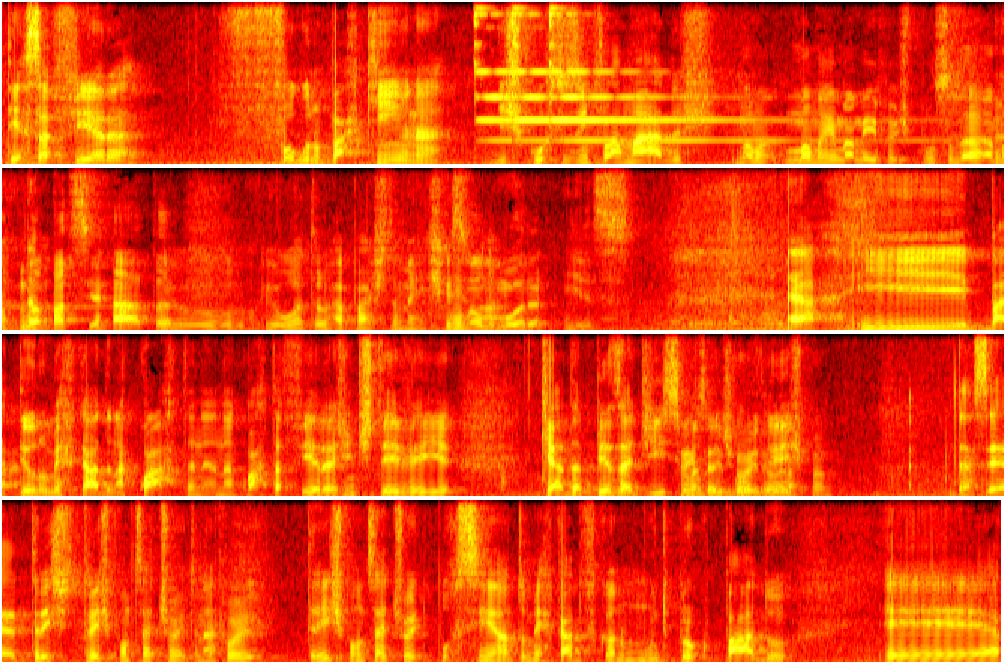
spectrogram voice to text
Terça-feira, fogo no parquinho, né? Discursos inflamados. Mamãe Mamei foi expulso da, da passeata. E o, e o outro rapaz também, esqueci. O Ronaldo Moura. Isso. É, e bateu no mercado na quarta, né? Na quarta-feira a gente teve aí queda pesadíssima 3, do Ibovespa. Né? É, 3,78, né? Foi. 3,78%, o mercado ficando muito preocupado é,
